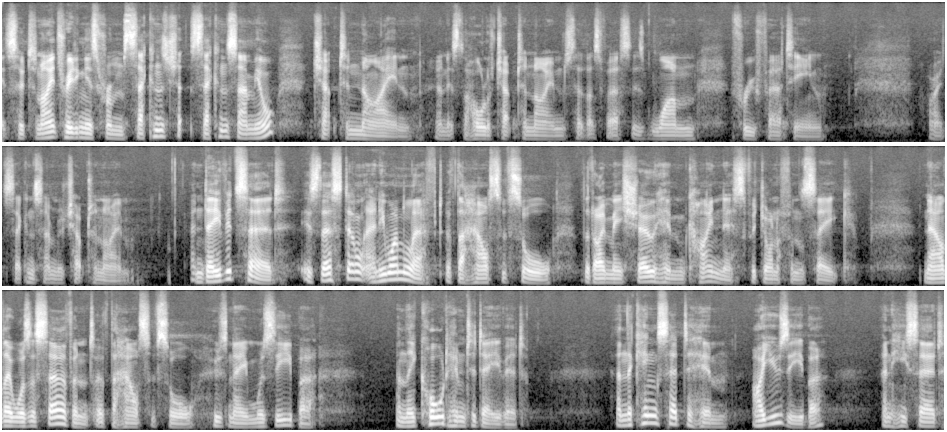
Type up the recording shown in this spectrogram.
right, so tonight's reading is from 2nd, 2 Samuel chapter 9, and it's the whole of chapter 9, so that's verses 1 through 13. All right, 2 Samuel chapter 9. And David said, Is there still anyone left of the house of Saul that I may show him kindness for Jonathan's sake? Now there was a servant of the house of Saul whose name was Ziba, and they called him to David. And the king said to him, Are you Ziba? And he said,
